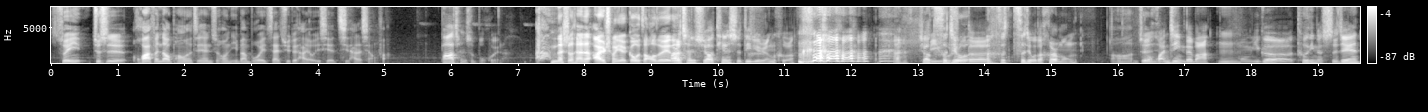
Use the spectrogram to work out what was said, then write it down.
所以就是划分到朋友的界限之后，你一般不会再去对他有一些其他的想法。八成是不会了，那剩下的二成也够遭罪的。二成需要天时地利人和，需要刺激我的刺刺激我的荷尔蒙，啊，这这个环境对吧？嗯某一个特定的时间，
